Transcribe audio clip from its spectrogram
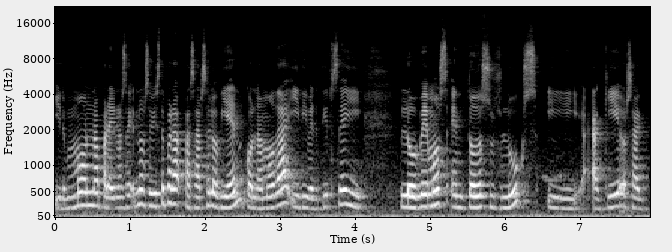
ir mona, para ir no sé, no, se viste para pasárselo bien con la moda y divertirse y lo vemos en todos sus looks y aquí, o sea,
